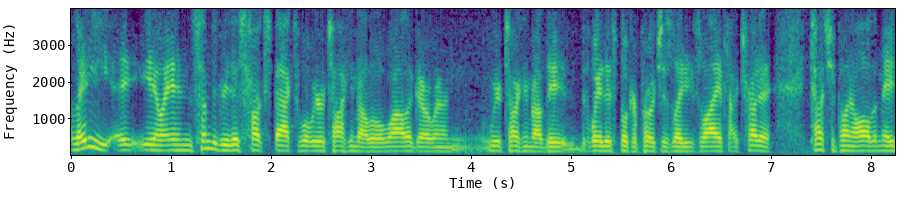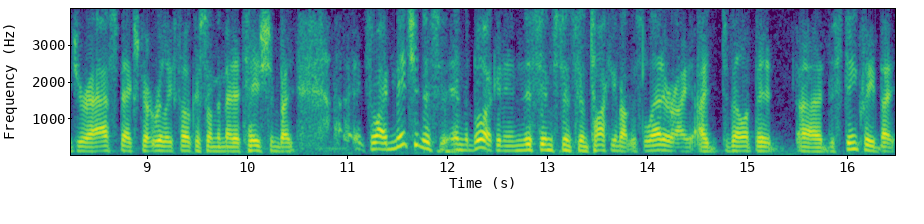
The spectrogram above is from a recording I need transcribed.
Ledi, uh, you know, in some degree, this harks back to what we were talking about a little while ago when we were talking about the, the way this book approaches Ledi's life. I try to touch upon all the major aspects, but really focus on the meditation. But uh, so I mentioned this in the book, and in this instance, in talking about this letter, I, I develop it uh, distinctly. But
